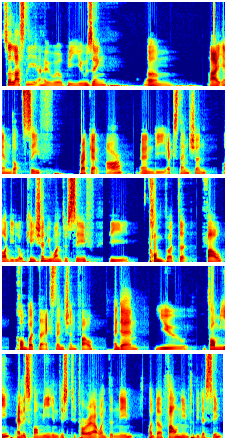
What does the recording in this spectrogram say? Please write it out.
So lastly, I will be using um, im.save bracket r and the extension or the location you want to save the converted file, converted extension file. And then you, for me, at least for me in this tutorial, I want the name or the file name to be the same.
